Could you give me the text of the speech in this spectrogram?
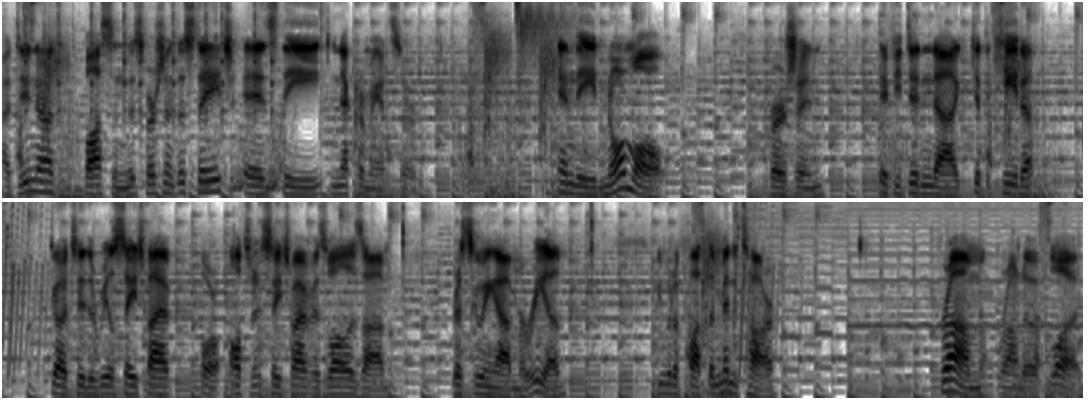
I do know that the boss in this version of this stage is the Necromancer. In the normal version, if you didn't uh, get the key to go to the real stage 5 or alternate stage 5 as well as um, rescuing uh, Maria, you would have fought the Minotaur from Rondo of Blood.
